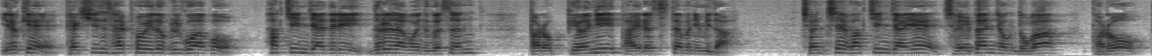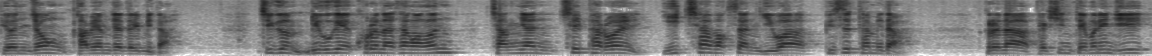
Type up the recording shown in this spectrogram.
이렇게 백신 살포에도 불구하고 확진자들이 늘어나고 있는 것은 바로 변이 바이러스 때문입니다. 전체 확진자의 절반 정도가 바로 변종 감염자들입니다. 지금 미국의 코로나 상황은 작년 7, 8월 2차 확산기와 비슷합니다. 그러나 백신 때문인지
